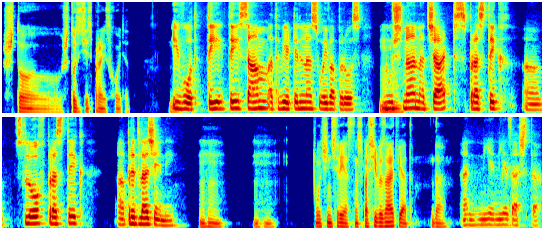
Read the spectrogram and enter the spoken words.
что, что здесь происходит. И вот, ты, ты сам ответил на свой вопрос. Мгм. Нужно начать с простых э, слов, простых э, предложений. Мгм. Мгм. Очень интересно. Спасибо за ответ. Да. А не, не за что.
